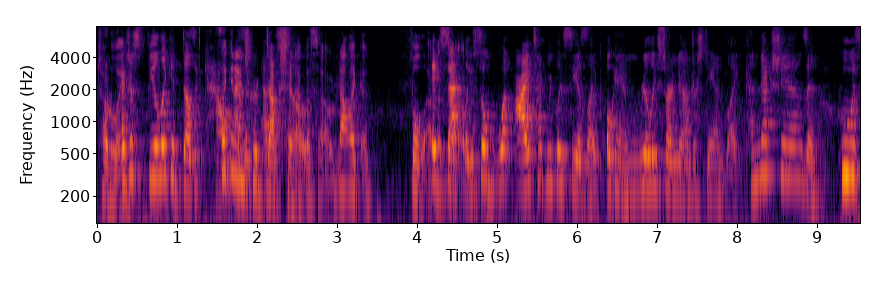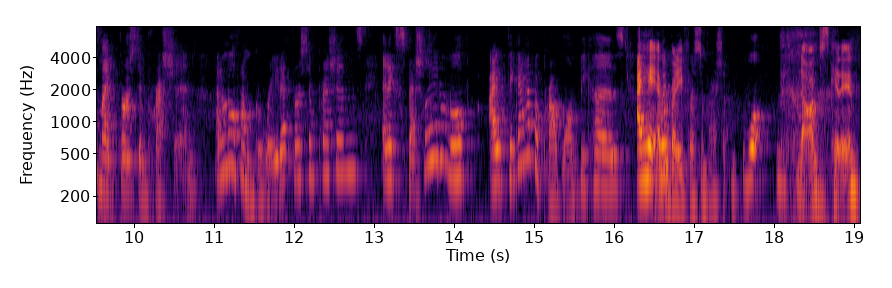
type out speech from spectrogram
Totally. I just feel like it doesn't count. it's like an introduction episode. episode. not like a full episode. Exactly. So what I technically see is like, okay, I'm really starting to understand like connections and who is my first impression. I don't know if I'm great at first impressions, and especially I don't know if I think I have a problem because I hate when- everybody first impression. Well, No, I'm just kidding.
